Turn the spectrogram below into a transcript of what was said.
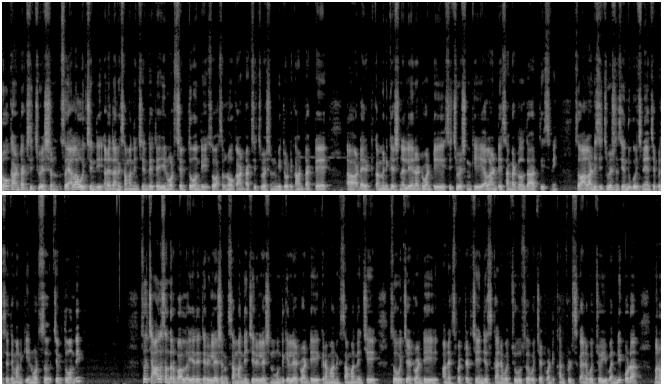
నో కాంటాక్ట్ సిచ్యువేషన్ సో ఎలా వచ్చింది అనే దానికి సంబంధించింది అయితే యూనివర్స్ చెప్తూ ఉంది. సో అసలు నో కాంటాక్ట్ సిచ్యువేషన్ మీతోటి కాంటాక్టే డైరెక్ట్ కమ్యూనికేషన్ లేనటువంటి సిచ్యువేషన్కి ఎలాంటి సంఘటనలు దారితీసినాయి? సో అలాంటి సిచ్యువేషన్స్ ఎందుకు వచ్చినాయి అని చెప్పేసి అయితే మనకి యూనివర్స్ చెప్తూ ఉంది. సో చాలా సందర్భాల్లో ఏదైతే రిలేషన్కి సంబంధించి రిలేషన్ ముందుకెళ్ళేటువంటి క్రమానికి సంబంధించి సో వచ్చేటువంటి అన్ఎక్స్పెక్టెడ్ చేంజెస్ కానివ్వచ్చు సో వచ్చేటువంటి కన్ఫ్లిక్ట్స్ కానివ్వచ్చు ఇవన్నీ కూడా మనం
